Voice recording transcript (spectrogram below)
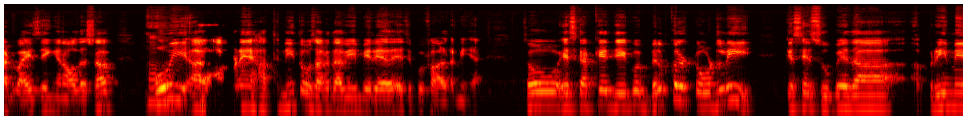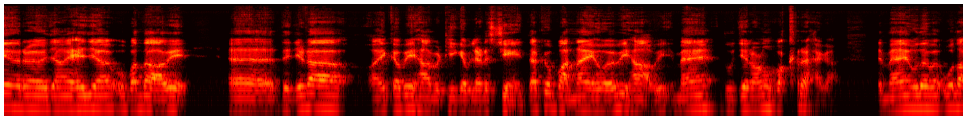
advising and all this stuff ਉਹ ਵੀ ਆਪਣੇ ਹੱਥ ਨਹੀਂ ਧੋ ਸਕਦਾ ਵੀ ਮੇਰੇ ਇਹ 'ਚ ਕੋਈ ਫਾਲਟ ਨਹੀਂ ਹੈ। ਸੋ ਇਸ ਕਰਕੇ ਜੇ ਕੋਈ ਬਿਲਕੁਲ ਟੋਟਲੀ ਕਿਸੇ ਸੂਬੇ ਦਾ ਪ੍ਰੀਮੀਅਰ ਜਾਂ ਇਹ ਜਿਹਾ ਉਹ ਬੰਦਾ ਆਵੇ ਤੇ ਜਿਹੜਾ ਆਏ ਕਵੇ ਹਾਂ ਵੀ ਠੀਕ ਹੈ ਲੈਟਸ ਚੇਂਜ ਤਾਂ ਕਿ ਉਹ ਬਾਨਾ ਇਹ ਹੋਵੇ ਵੀ ਹਾਂ ਵੀ ਮੈਂ ਦੂਜੇ ਨਾਲੋਂ ਵੱਖਰਾ ਹੈਗਾ। ਤੇ ਮੈਂ ਉਹਦਾ ਉਹਦਾ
